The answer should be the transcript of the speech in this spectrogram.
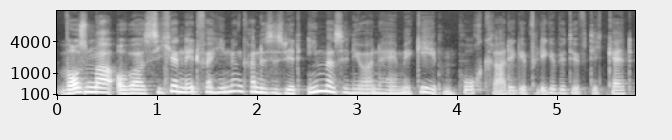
Was man aber sicher nicht verhindern kann, ist, es wird immer Seniorenheime geben. Hochgradige Pflegebedürftigkeit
